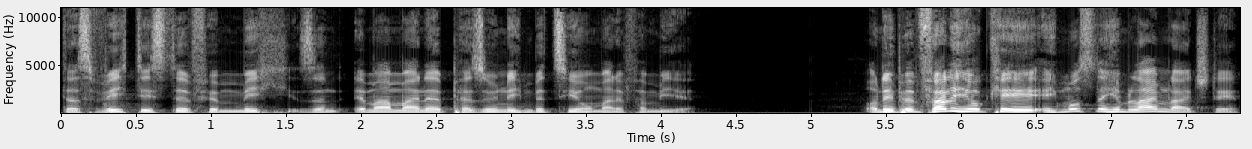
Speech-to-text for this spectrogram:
Das Wichtigste für mich sind immer meine persönlichen Beziehungen, meine Familie. Und ich bin völlig okay. Ich muss nicht im Limelight stehen.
